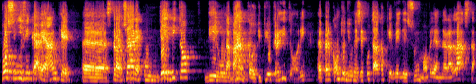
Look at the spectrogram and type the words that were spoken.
Può significare anche eh, stracciare un debito di una banca o di più creditori eh, per conto di un esecutato che vede il suo immobile andare all'asta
